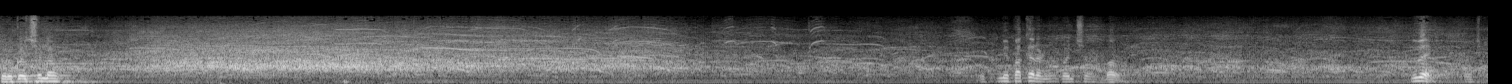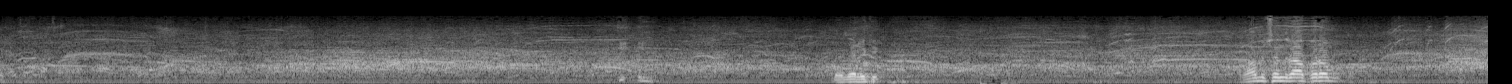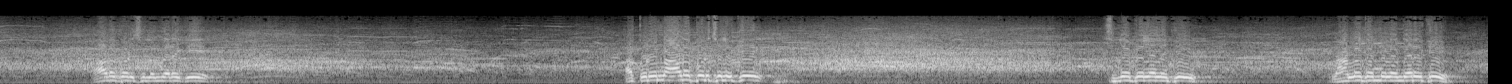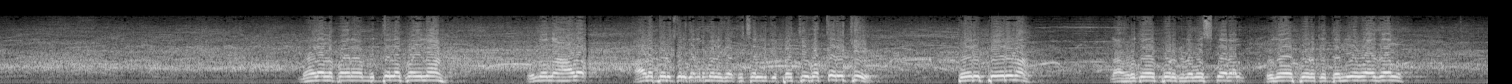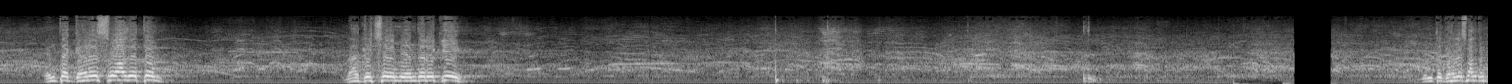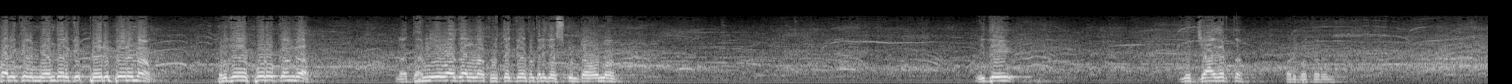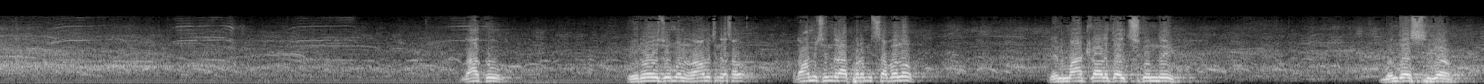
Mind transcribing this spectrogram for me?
Guru Gochulo. మీ పక్కన రండి, కొంచెం బాగు. నువ్వే కొంచెం పక్కన. అందరికీ రామచంద్రాపురం. ఆడపడుచులందరికీ అక్కడున్న ఆడపడుచులకి చిన్నపిల్లలకి నాన్నదమ్ములందరికీ మేడల పైన మిద్దెల పైన ఉన్న ఆడ ఆడపడుచుల జనమలకి అక్క చెల్లికి ప్రతి ఒక్కరికి పేరు పేరున నా హృదయపూర్వక నమస్కారాలు హృదయపూర్వక ధన్యవాదాలు. ఇంత ఘన స్వాగతం నాకు ఇచ్చిన మీ అందరికీ. ఇంత ఘన పలికిన మీ అందరికీ పేరు పేరున హృదయపూర్వకంగా నా ధన్యవాదాలు నా కృతజ్ఞత తెలియజేసుకుంటా ఉన్నా. ఇది మీరు జాగ్రత్త పడిపోతారు. నాకు ఈరోజు మన రామచంద్ర సభ- రామచంద్రాపురం సభలో నేను మాట్లాడదలుచుకుంది 문제 수렴.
